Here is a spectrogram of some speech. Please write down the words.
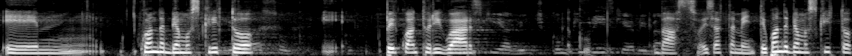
e quando abbiamo scritto per quanto riguarda basso, esattamente. Quando abbiamo scritto,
